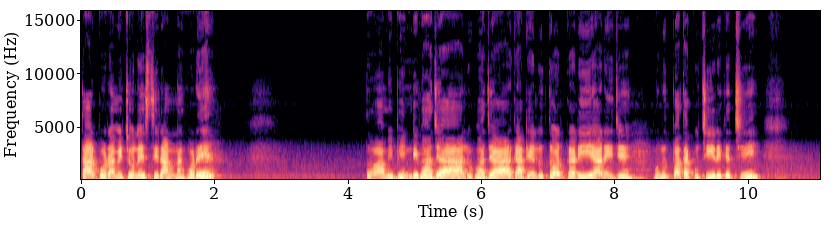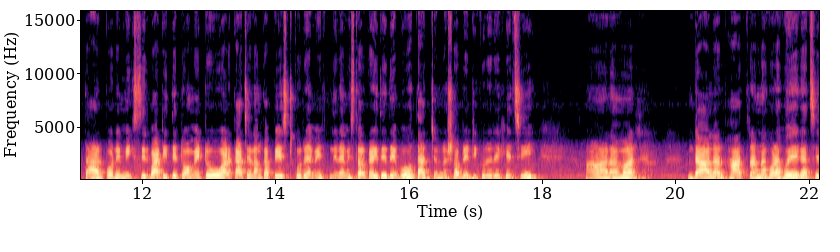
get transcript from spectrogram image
তারপর আমি চলে এসেছি রান্নাঘরে। তো আমি ভেন্ডি ভাজা, আলু ভাজা, আর গাঠি আলুর তরকারি, আর এই যে হলুদ পাতা কুচিয়ে রেখেছি। তারপরে মিক্সির বাটিতে টমেটো আর কাঁচা লঙ্কা পেস্ট করে আমি নিরামিষ তরকারিতে দেব। তার জন্য সব রেডি করে রেখেছি। আর আমার ডাল আর ভাত রান্না করা হয়ে গেছে।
